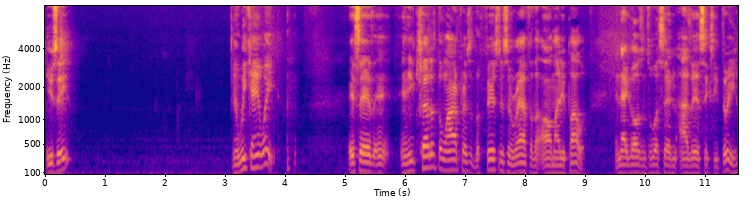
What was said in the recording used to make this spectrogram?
You see? And we can't wait. It says, and, and he treadeth the winepress of the fierceness and wrath of the almighty power. And that goes into what's said in Isaiah 63.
